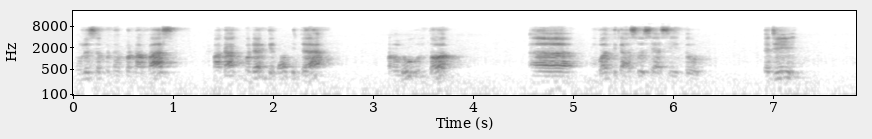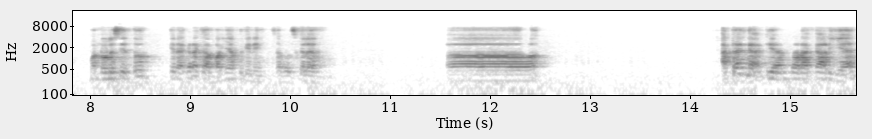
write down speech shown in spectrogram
menulis semudah bernafas, maka kemudian kita tidak perlu untuk uh, membuat tiga asosiasi itu. Jadi menulis itu kira-kira gampangnya begini, sahabat sekalian. Uh, ada nggak di antara kalian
